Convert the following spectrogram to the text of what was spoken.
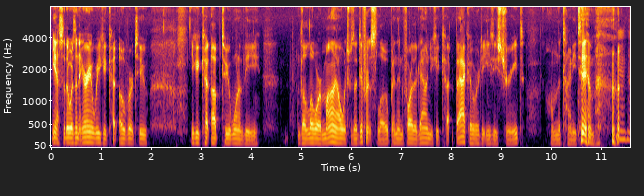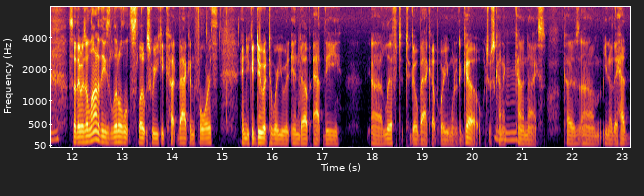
Yeah, so there was an area where you could cut over to, you could cut up to one of the, the lower mile, which was a different slope, and then farther down you could cut back over to Easy Street on the Tiny Tim. So there was a lot of these little slopes where you could cut back and forth, and you could do it to where you would end up at the uh, lift to go back up where you wanted to go, which was kind of kind of nice because um, you know they had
